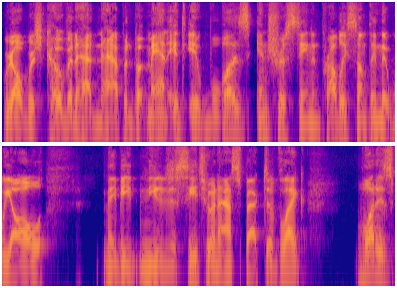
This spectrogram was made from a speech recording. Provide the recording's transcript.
we all wish COVID hadn't happened, but man, it it was interesting and probably something that we all maybe needed to see to an aspect of like what is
